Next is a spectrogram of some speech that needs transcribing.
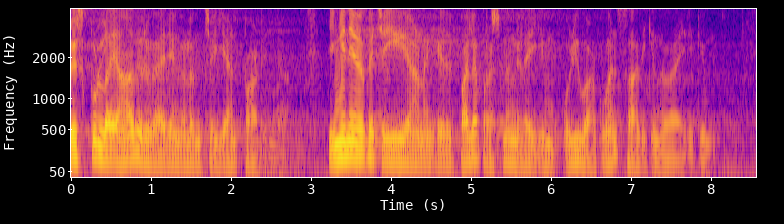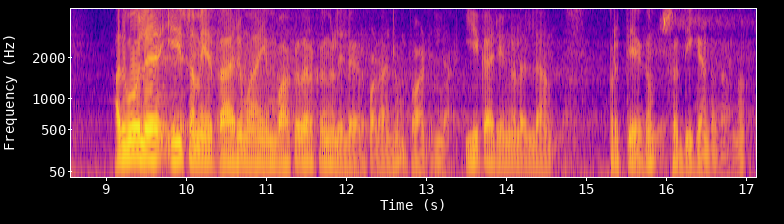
റിസ്ക്കുള്ള യാതൊരു കാര്യങ്ങളും ചെയ്യാൻ പാടില്ല. ഇങ്ങനെയൊക്കെ ചെയ്യുകയാണെങ്കിൽ പല പ്രശ്നങ്ങളെയും ഒഴിവാക്കുവാൻ സാധിക്കുന്നതായിരിക്കും. അതുപോലെ ഈ സമയത്ത് ആരുമായും വാക്കുതർക്കങ്ങളിൽ ഏർപ്പെടാനും പാടില്ല. ഈ കാര്യങ്ങളെല്ലാം പ്രത്യേകം ശ്രദ്ധിക്കേണ്ടതാണ്.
